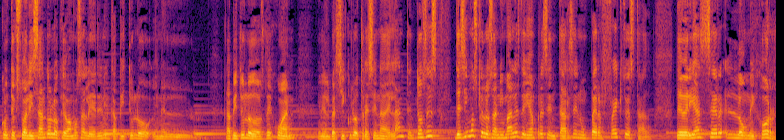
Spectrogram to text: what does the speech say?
contextualizando lo que vamos a leer en el capítulo, en el capítulo 2 de Juan, en el versículo 3 en adelante. Entonces, decimos que los animales debían presentarse en un perfecto estado, deberían ser lo mejor,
